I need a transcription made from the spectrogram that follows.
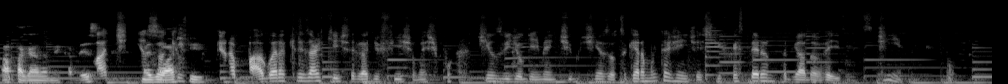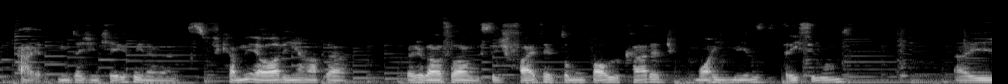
apagada na minha cabeça, Lá tinha, mas eu que acho que era pago, era aqueles arcades, tá ligado? De ficha, mas tipo, tinha os videogame antigos, tinha as outras, só que era muita gente, aí tinha que ficar esperando, tá ligado? A vez, mas tinha. Cara, muita gente aí ruim, né, mano? Se ficar meia hora ir lá pra, pra jogar, sei lá, um Street Fighter, toma um pau do cara, tipo, morre em menos de 3 segundos. Aí.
